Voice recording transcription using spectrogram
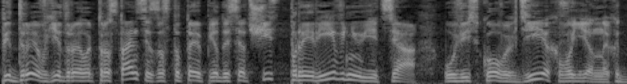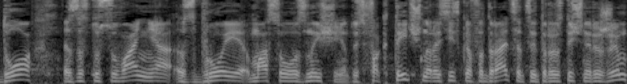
Підрив гідроелектростанцій за статтею 56 прирівнюється у військових діях воєнних до застосування зброї масового знищення. Тобто, фактично, Російська Федерація, цей терористичний режим,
